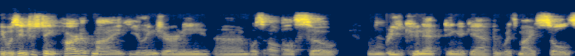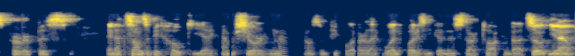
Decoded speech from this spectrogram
it was interesting. Part of my healing journey uh, was also reconnecting again with my soul's purpose. And that sounds a bit hokey, I, am sure. You know, some people are like, "What? What is he going to start talking about?" So, you know,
